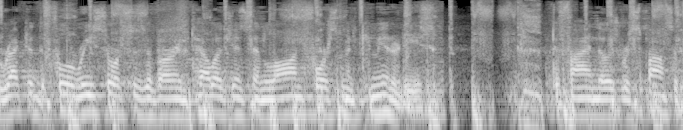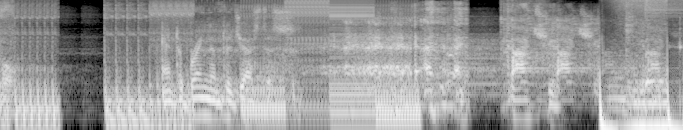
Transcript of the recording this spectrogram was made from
directed the full resources of our intelligence and law enforcement communities to find those responsible and to bring them to justice. Gotcha. Gotcha. Gotcha.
